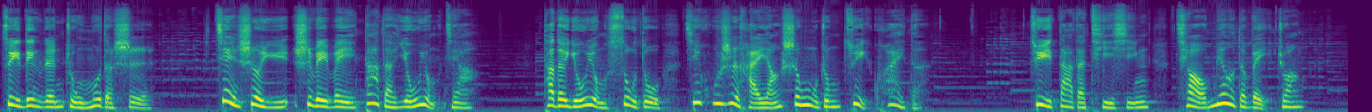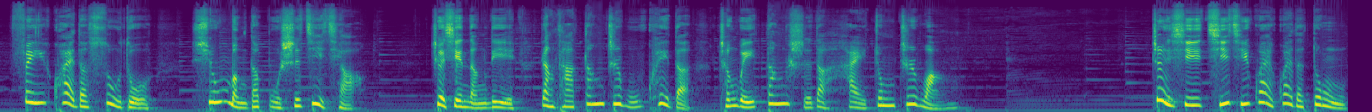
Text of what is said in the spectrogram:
最令人瞩目的是，箭射鱼是位伟大的游泳家，它的游泳速度几乎是海洋生物中最快的。巨大的体型、巧妙的伪装、飞快的速度、凶猛的捕食技巧，这些能力让他当之无愧的成为当时的海中之王。这些奇奇怪怪的动物，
